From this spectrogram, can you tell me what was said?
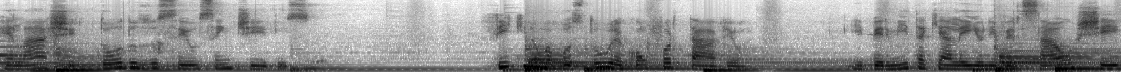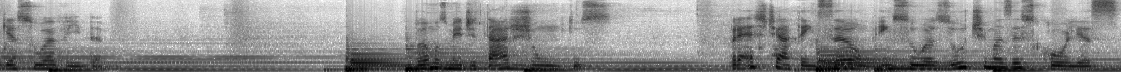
relaxe todos os seus sentidos. Fique numa postura confortável e permita que a lei universal chegue à sua vida. Vamos meditar juntos. Preste atenção em suas últimas escolhas.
